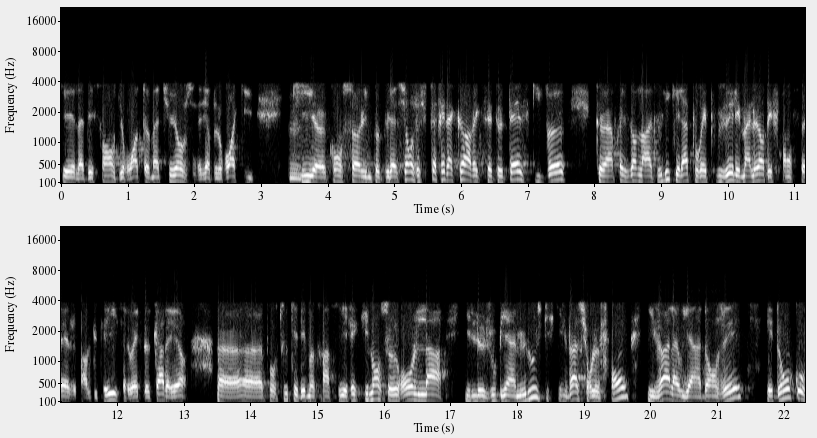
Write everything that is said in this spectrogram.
qui est la défense du roi thaumaturge, c'est-à-dire du roi qui, hmm. qui euh, console une population. Je suis tout à fait d'accord avec cette thèse qui veut qu'un président de la République est là pour épouser les malheurs des Français. Je parle du pays, ça doit être le cas d'ailleurs euh, pour toutes les démocraties. Effectivement, ce rôle-là, il le joue bien à Mulhouse puisqu'il va sur le front, il va là où il y a un danger, et donc au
